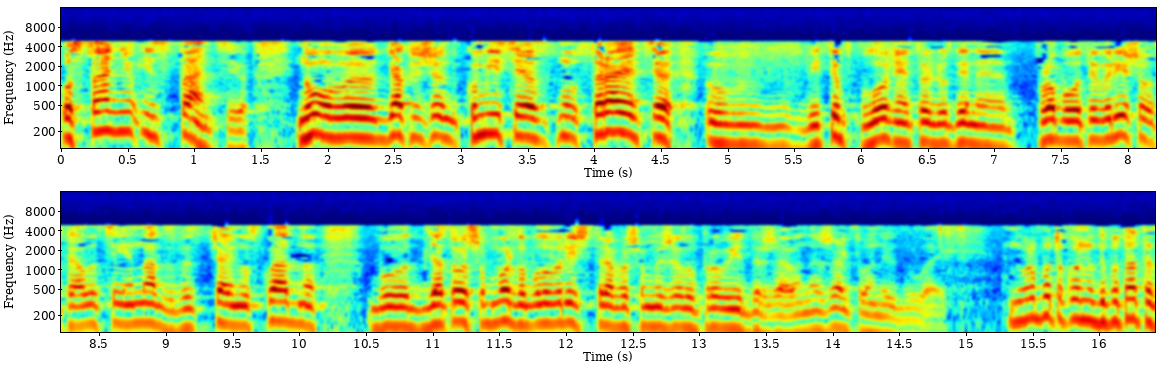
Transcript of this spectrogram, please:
останню інстанцію. Ну е, дякую, що комісія ну, старається війти в положення тої людини, пробувати вирішувати, але це є надзвичайно складно, бо для того, щоб можна було вирішити, треба, щоб ми жили в правовій державі. На жаль, того не відбувається. Ну, робота кожного депутата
